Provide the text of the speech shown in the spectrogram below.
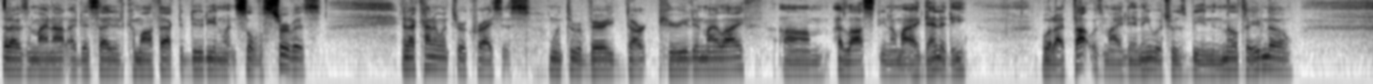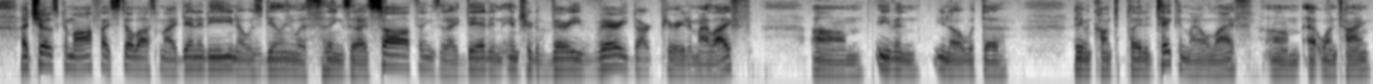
that I was in Minot. I decided to come off active duty and went in civil service. And I kind of went through a crisis. Went through a very dark period in my life. Um, I lost, you know, my identity, what I thought was my identity, which was being in the military. Even though I chose come off. I still lost my identity. You know, was dealing with things that I saw, things that I did, and entered a very, very dark period in my life. Um, even you know, with the I even contemplated taking my own life um, at one time.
